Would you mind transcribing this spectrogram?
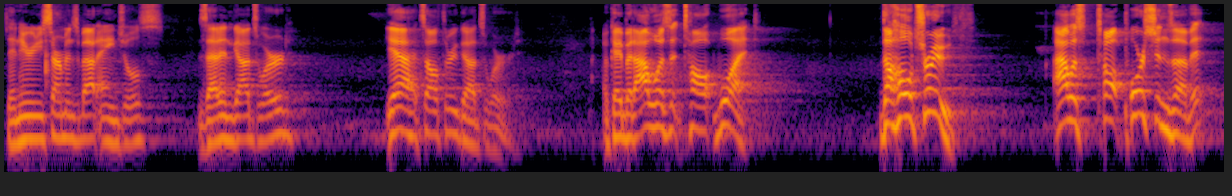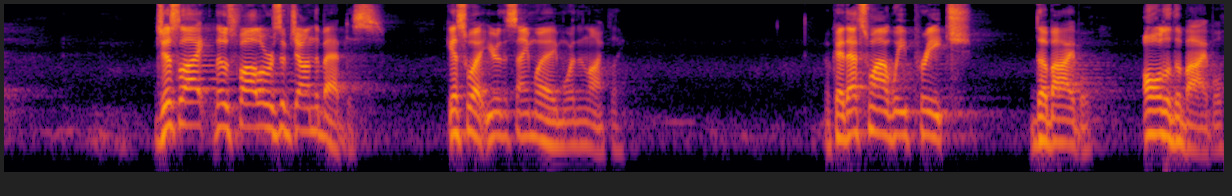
Didn't hear any sermons about angels. Is that in God's Word? Yeah, it's all through God's Word. Okay, but I wasn't taught what? The whole truth. I was taught portions of it, just like those followers of John the Baptist. Guess what? You're the same way, more than likely. Okay, that's why we preach the Bible, all of the Bible.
